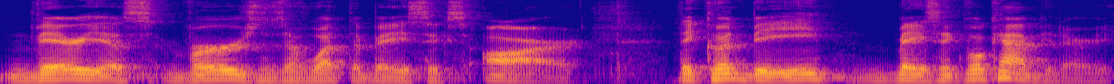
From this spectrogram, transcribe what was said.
various versions of what the basics are. They could be basic vocabulary.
